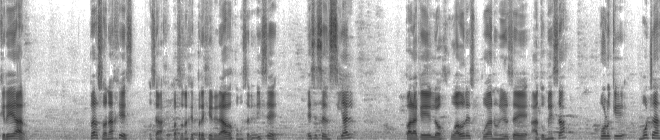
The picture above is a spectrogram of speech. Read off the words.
crear personajes, o sea, personajes pregenerados, como se les dice, es esencial para que los jugadores puedan unirse a tu mesa, porque muchas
